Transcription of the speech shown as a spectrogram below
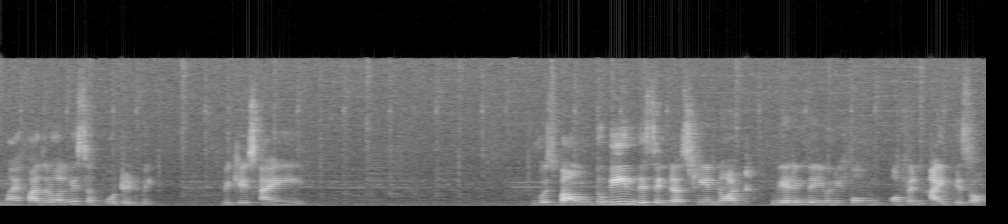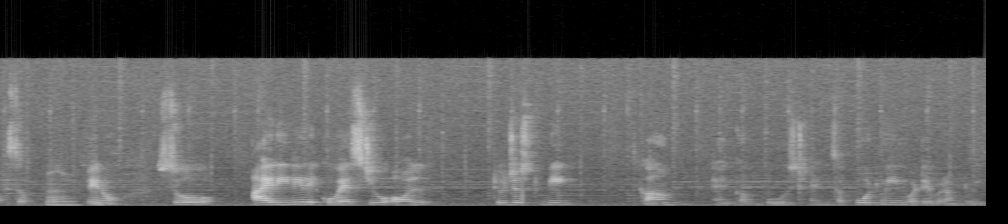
My father always supported me because I was bound to be in this industry and not wearing the uniform of an IPS officer. Hmm. You know? So I really request you all to just be calm and composed and support me in whatever I'm doing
